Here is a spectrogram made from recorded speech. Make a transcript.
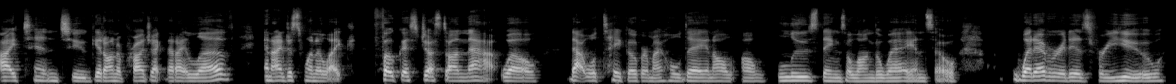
I tend to get on a project that I love and I just want to like focus just on that. Well, that will take over my whole day and I'll, I'll lose things along the way. And so, whatever it is for you,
